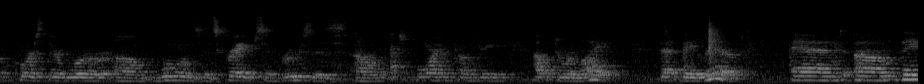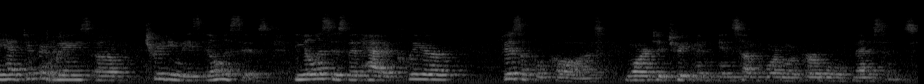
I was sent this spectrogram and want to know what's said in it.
Of course, there were um, wounds and scrapes and bruises um, born from the outdoor life that they lived. And um, they had different ways of treating these illnesses. The illnesses that had a clear physical cause warranted treatment in some form of herbal medicines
